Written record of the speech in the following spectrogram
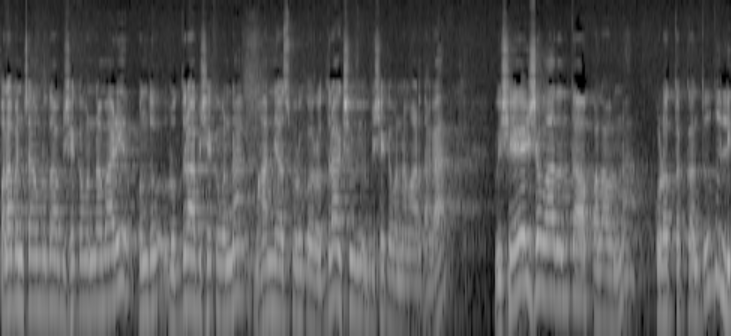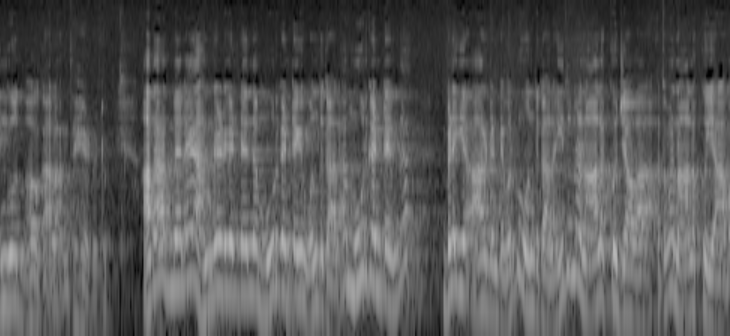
ಫಲಪಂಚಾಮೃತ ಅಭಿಷೇಕವನ್ನು ಮಾಡಿ, ಒಂದು ರುದ್ರಾಭಿಷೇಕವನ್ನು ಮಹಾನ್ಯಾಸ್ವರೂಪ ರುದ್ರಾಕ್ಷ ಅಭಿಷೇಕವನ್ನು ಮಾಡಿದಾಗ ವಿಶೇಷವಾದಂಥ ಫಲವನ್ನು ಕೊಡತಕ್ಕಂಥದ್ದು ಲಿಂಗೋದ್ಭವ ಕಾಲ ಅಂತ ಹೇಳಿಬಿಟ್ಟು. ಅದಾದಮೇಲೆ ಹನ್ನೆರಡು ಗಂಟೆಯಿಂದ ಮೂರು ಗಂಟೆಗೆ ಒಂದು ಕಾಲ, ಮೂರು ಗಂಟೆಯಿಂದ ಬೆಳಗ್ಗೆ ಆರು ಗಂಟೆವರೆಗೂ ಒಂದು ಕಾಲ. ಇದನ್ನು ನಾಲ್ಕು ಜಾವ ಅಥವಾ ನಾಲ್ಕು ಯಾಮ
